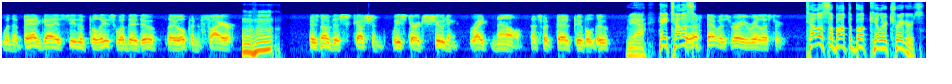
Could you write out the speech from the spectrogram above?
when the bad guys see the police, what they do? They open fire. Mm-hmm. There's no discussion. We start shooting right now. That's what bad people do. Yeah. Hey, tell us So that, that was very realistic. tell us about the book Killer Triggers.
